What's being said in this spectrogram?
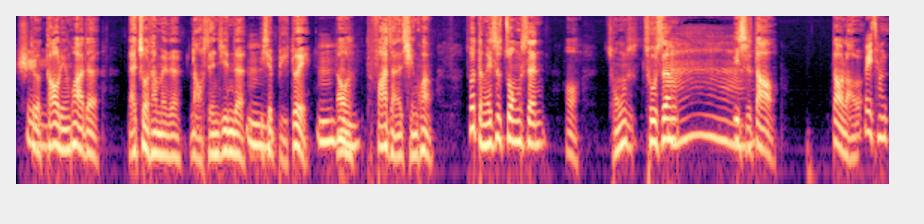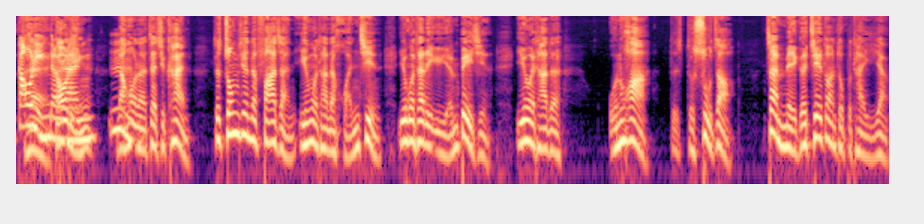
是。这个高龄化的来做他们的脑神经的一些比对，然后发展的情况，所以等于是终身哦，从出生啊一直到、到老非常高龄的哎高人龄，嗯然后呢再去看这中间的发展，因为他的环境，因为他的语言背景，因为他的文化的的塑造，在每个阶段都不太一样。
